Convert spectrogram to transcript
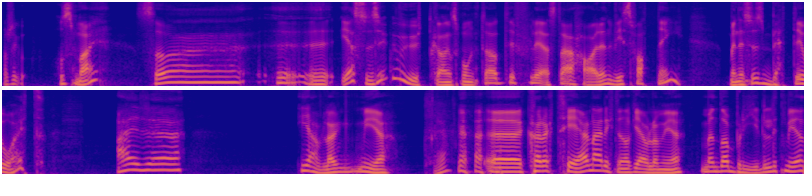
Vær så god. Hos meg så øh, øh, Jeg syns i utgangspunktet at de fleste har en viss fatning, men jeg syns Betty White er øh, jævla mye. Ja. Eh, karakteren er riktignok jævla mye, men da blir det litt mye.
